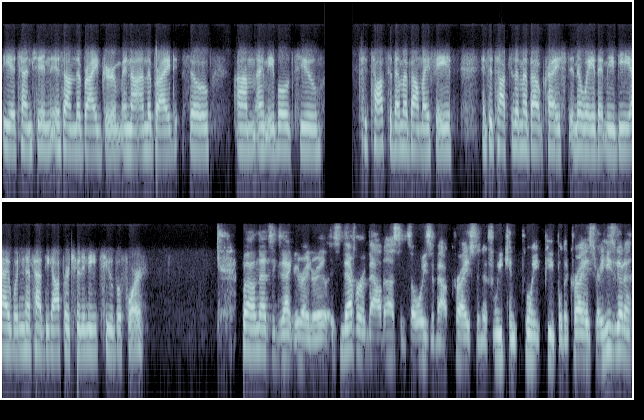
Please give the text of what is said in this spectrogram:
the attention is on the bridegroom and not on the bride. So um, I'm able to to talk to them about my faith and to talk to them about Christ in a way that maybe I wouldn't have had the opportunity to before. Well, and that's exactly right. right? It's never about us. It's always about Christ. And if we can point people to Christ, right, He's going to,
